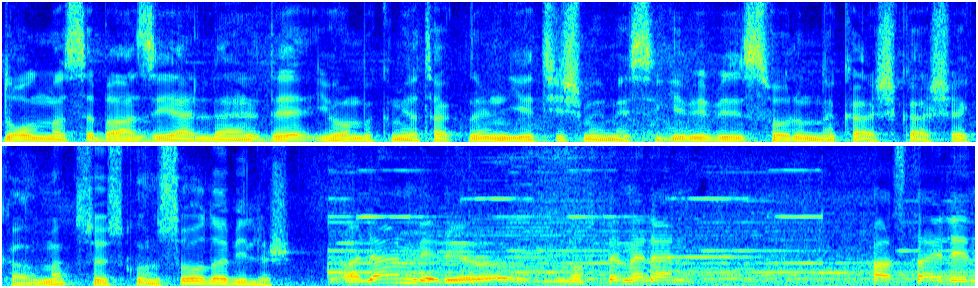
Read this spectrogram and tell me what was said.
dolması bazı yerlerde yoğun bakım yataklarının yetişmemesi gibi bir sorunla karşı karşıya kalmak söz konusu olabilir. alarm veriyor. Muhtemelen hastayla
